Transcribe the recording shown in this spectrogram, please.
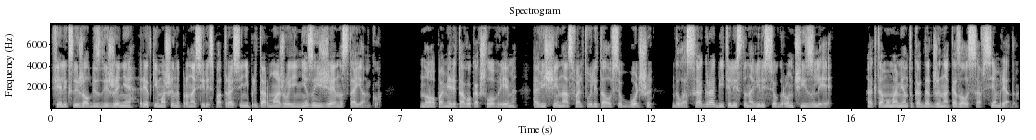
Феликс лежал без движения, редкие машины проносились по трассе, не притормаживая и не заезжая на стоянку. Но по мере того, как шло время, а вещей на асфальт вылетало все больше, голоса грабителей становились все громче и злее. А к тому моменту, когда Джина оказалась совсем рядом,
